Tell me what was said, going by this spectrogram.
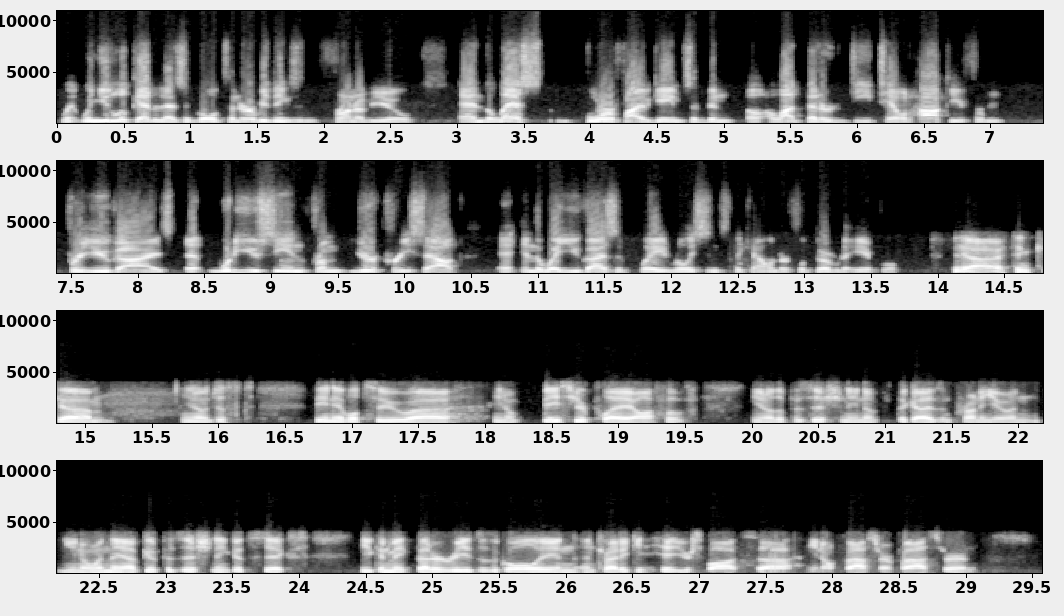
when, you look at it as a goaltender, everything's in front of you. And the last four or five games have been a, a lot better detailed hockey from for you guys. Uh, what are you seeing from your crease out in the way you guys have played really since the calendar flipped over to April? Yeah, I think um, you know just being able to uh, you know base your play off of you know the positioning of the guys in front of you, and you know when they have good positioning, good sticks, you can make better reads as a goalie and, and try to get hit your spots uh, you know faster and faster and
